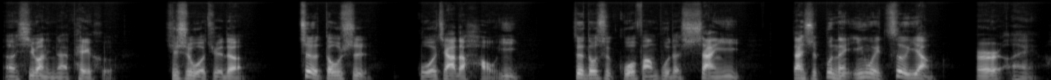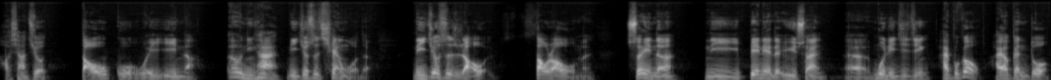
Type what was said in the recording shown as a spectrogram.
呃，希望你来配合。其实我觉得这都是国家的好意，这都是国防部的善意，但是不能因为这样而哎，好像就倒果为因呐。哦，你看你就是欠我的，你就是扰骚扰我们，所以呢，你编列的预算，呃，牧林基金还不够，还要更多。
